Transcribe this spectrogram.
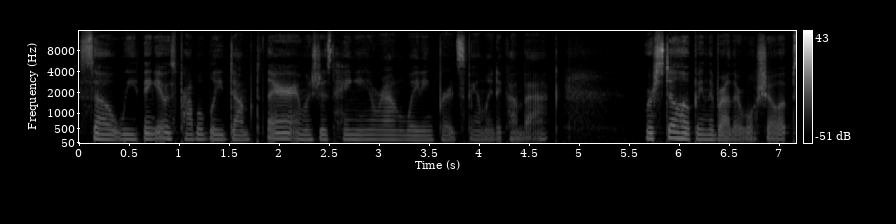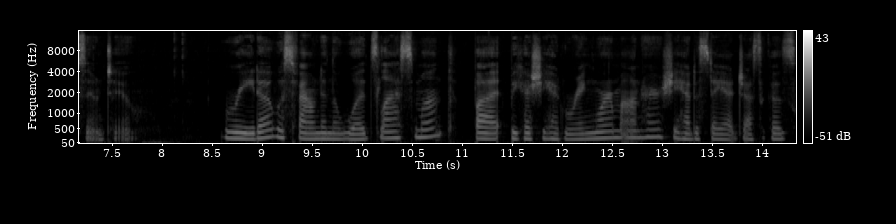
so we think it was probably dumped there and was just hanging around waiting for its family to come back. We're still hoping the brother will show up soon, too. Rita was found in the woods last month, but because she had ringworm on her, she had to stay at Jessica's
